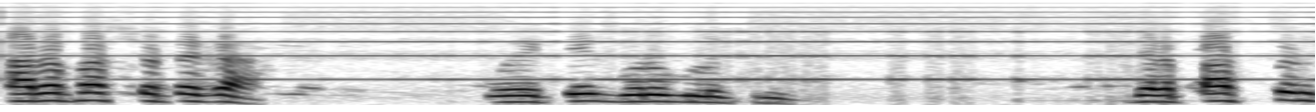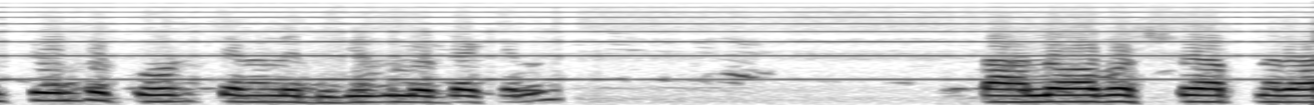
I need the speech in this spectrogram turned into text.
সাড়ে পাঁচশো টাকা ওয়েটে গরুগুলো কিনে। যারা পাঁচ পয়েন্ট টোয়েন্টি ফোর চ্যানেলে ভিডিওগুলো দেখেন, তাহলে অবশ্যই আপনারা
